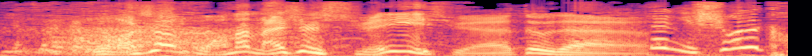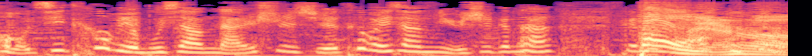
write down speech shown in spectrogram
我是让广大男士学一学，对不对？但你说的口气特别不像男士学，特别像女士跟他抱怨是吧。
